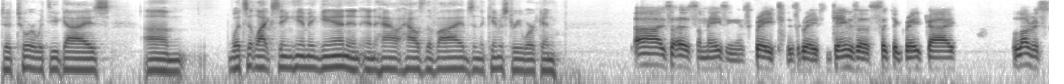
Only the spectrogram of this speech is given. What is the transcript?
to tour with you guys. Um, what's it like seeing him again, and, and how how's the vibes and the chemistry working? Uh, it's, it's amazing. It's great. It's great. James is such a great guy. A lot of his,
